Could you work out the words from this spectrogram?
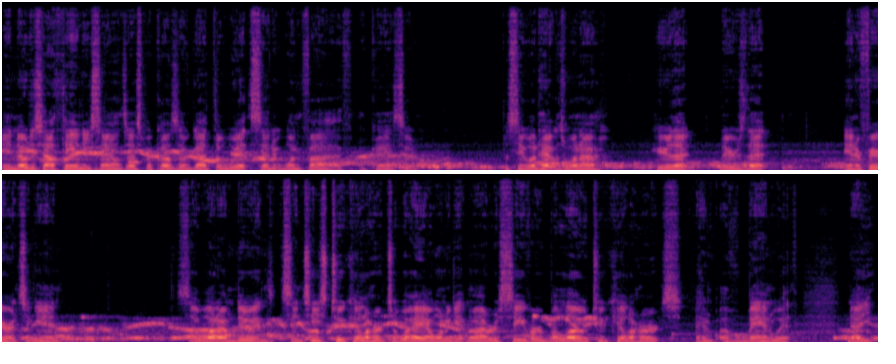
and notice how thin he sounds. That's because I've got the width set at 1.5. Okay, so but see what happens when I hear that. There's that interference again. So what I'm doing, since he's two kilohertz away, I want to get my receiver below two kilohertz of, of bandwidth. Now, you,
